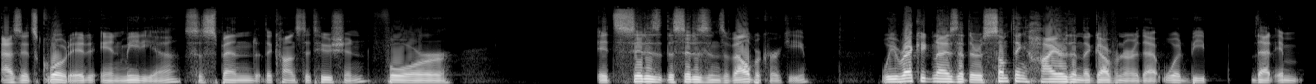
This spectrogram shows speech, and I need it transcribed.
as it's quoted in media, suspend the Constitution for its citizen, the citizens of Albuquerque, we recognize that there is something higher than the governor that would be that Im,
